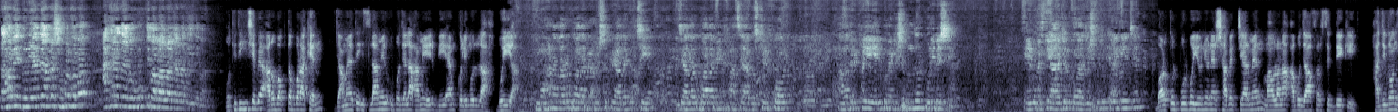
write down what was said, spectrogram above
তাহলে দুনিয়াতে আমরা সফল হব আখেরাতে এবং মুক্তি পাবো আল্লাহ জান্নাতে দিতে পারব। অতিথি হিসেবে আরও বক্তব্য রাখেন জামায়াতে ইসলামীর উপজেলা আমির বি এম কলিমুল্লাহ বইয়া মহান আল্লাহ রব্বুল আমি শুক্রিয়া আদায় করছি যে আল্লাহ রব্বুল আলমী পাঁচই আগস্টের পর আমাদেরকে এরকম একটি সুন্দর পরিবেশে এরকম একটি আয়োজন করার যে সুযোগ করে দিয়েছেন। বরকুল পূর্ব ইউনিয়নের সাবেক চেয়ারম্যান মাওলানা আবু জাফর সিদ্দিকী হাজীগঞ্জ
